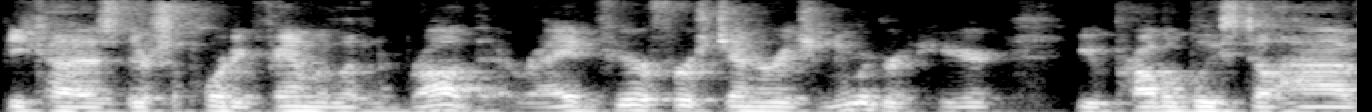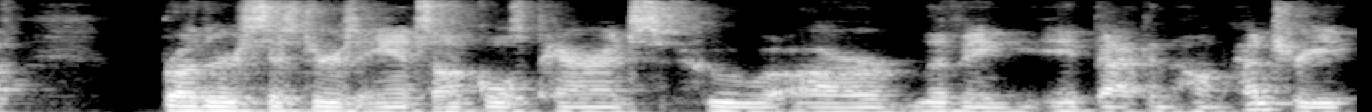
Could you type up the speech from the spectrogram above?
because they're supporting family living abroad there, right? If you're a first generation immigrant here, you probably still have brothers, sisters, aunts, uncles, parents who are living back in the home country.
